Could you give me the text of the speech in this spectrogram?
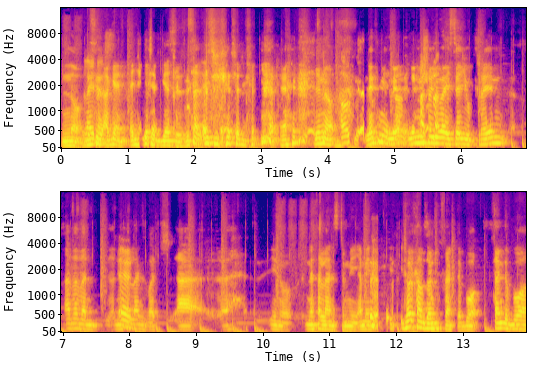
no, this is again educated guesses. These are educated. you know, Okay. let me let, let me show you why I say Ukraine other than Netherlands, but uh, uh, you know Netherlands to me. I mean, it, it all comes down to Frank de Boer. Frank de Boer,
